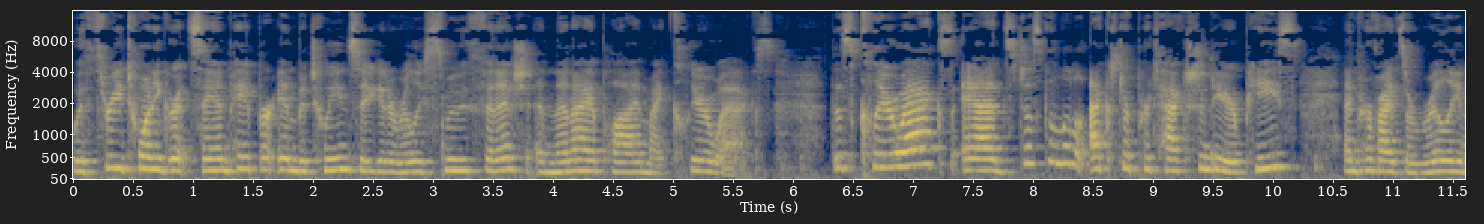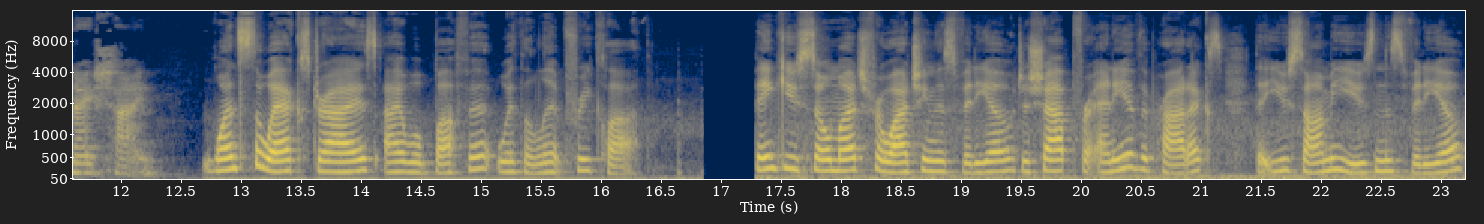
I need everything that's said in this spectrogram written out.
with 320 grit sandpaper in between so you get a really smooth finish, and then I apply my clear wax. This clear wax adds just a little extra protection to your piece and provides a really nice shine. Once the wax dries, I will buff it with a lint-free cloth. Thank you so much for watching this video. To shop for any of the products that you saw me use in this video,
